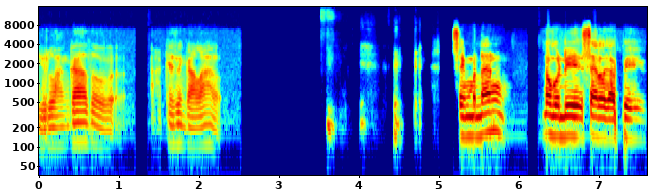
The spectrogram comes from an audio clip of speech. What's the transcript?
Ya langka to. Akeh sing kalah. kok. Sing menang nonggone sel kabeh.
